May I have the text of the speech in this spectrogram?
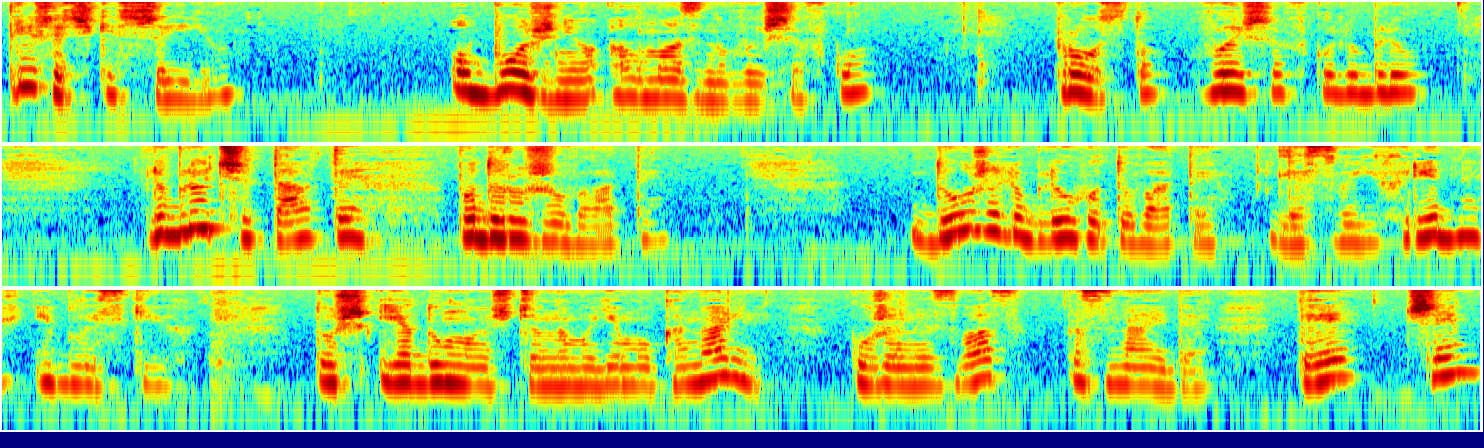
трішечки шию, обожнюю алмазну вишивку, просто вишивку люблю. Люблю читати, подорожувати. Дуже люблю готувати для своїх рідних і близьких. Тож я думаю, що на моєму каналі кожен із вас знайде те, чим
